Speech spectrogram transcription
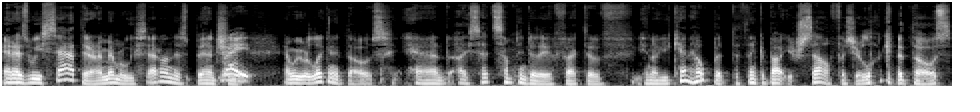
And as we sat there, I remember we sat on this bench and- Right. and, we were looking at those, and I said something to the effect of, you know, you can't help but to think about yourself as you're looking at those.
